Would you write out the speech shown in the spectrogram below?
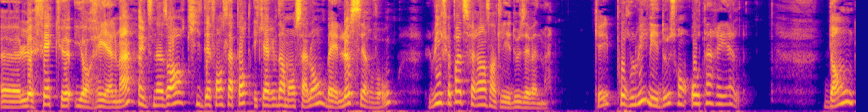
euh, le fait qu'il y a réellement un dinosaure qui défonce la porte et qui arrive dans mon salon, ben le cerveau, lui, il fait pas de différence entre les deux événements. ok? Pour lui, les deux sont autant réels. Donc,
